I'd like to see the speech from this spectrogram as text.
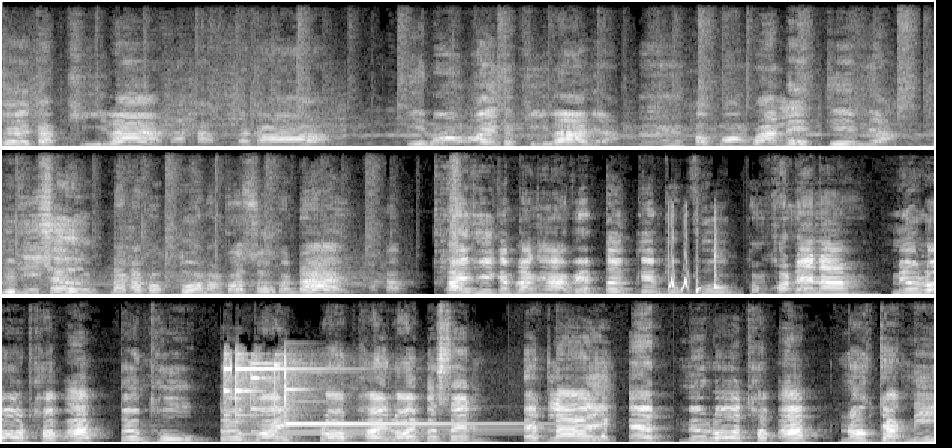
เจอกับคีล่านะครับ แล้วก็ฮีโร่อ้อยกับคีล่าเนี่ยมผมมองว่าเลดเกมเนี่ยอยู่ที่เชิงนะครับผมตัวมันก็สู้กันได้นะครับ ใครที่กำลังหาเว็บเติมเกมถูกๆ ผมขอแนะนำ m e l o Top Up เติมถูก เติมไว ปลอดภัย 100%แอดไลน์แอด m e l o Top Up นอกจากนี้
